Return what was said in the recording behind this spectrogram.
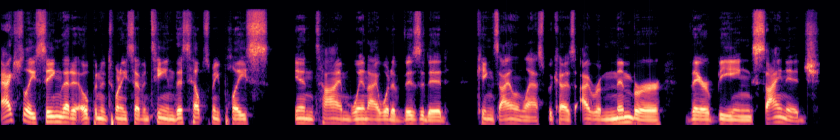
Actually, seeing that it opened in 2017, this helps me place in time when I would have visited Kings Island last because I remember there being signage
